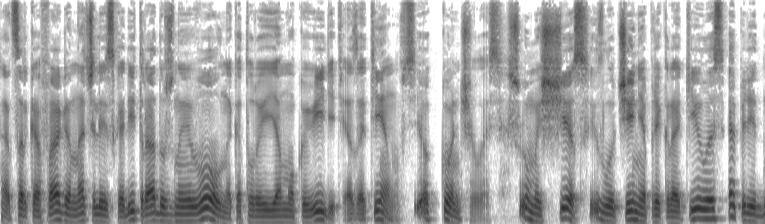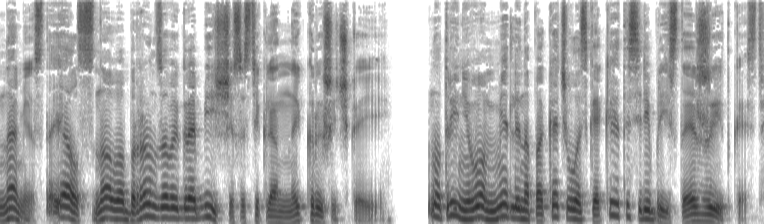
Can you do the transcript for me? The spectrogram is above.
От саркофага начали исходить радужные волны, которые я мог увидеть, а затем все кончилось. Шум исчез, излучение прекратилось, а перед нами стоял снова бронзовый гробище со стеклянной крышечкой. Внутри него медленно покачивалась какая-то серебристая жидкость.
